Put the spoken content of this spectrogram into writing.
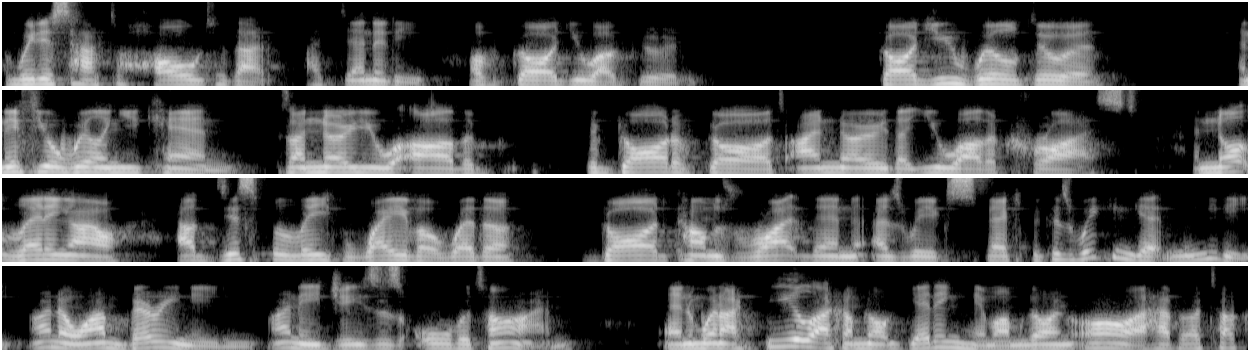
And we just have to hold to that identity of God, you are good. God, you will do it. And if you're willing, you can. Because I know you are the, the God of gods. I know that you are the Christ. And not letting our, our disbelief waver whether God comes right then as we expect, because we can get needy. I know I'm very needy. I need Jesus all the time. And when I feel like I'm not getting him, I'm going, oh, I have a, tuck,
